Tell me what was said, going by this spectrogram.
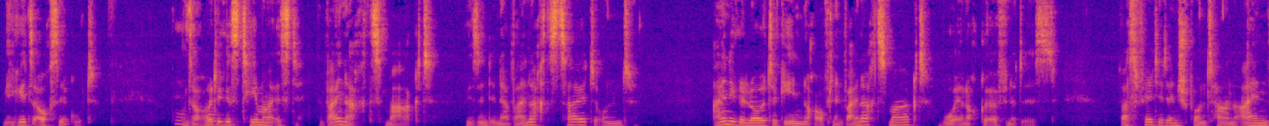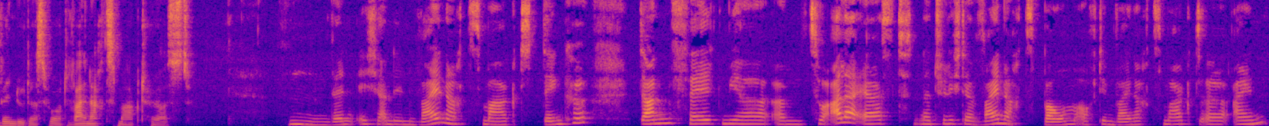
Mir geht's auch sehr gut. Das Unser heutiges Thema ist Weihnachtsmarkt. Wir sind in der Weihnachtszeit und einige Leute gehen noch auf den Weihnachtsmarkt, wo er noch geöffnet ist. Was fällt dir denn spontan ein, wenn du das Wort Weihnachtsmarkt hörst? Hm, wenn ich an den Weihnachtsmarkt denke, dann fällt mir ähm, zuallererst natürlich der Weihnachtsbaum auf dem Weihnachtsmarkt äh, ein,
